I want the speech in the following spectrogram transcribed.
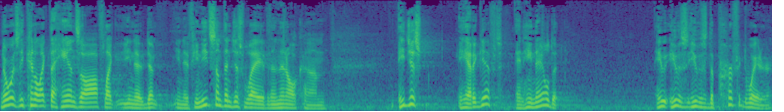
Nor was he kind of like the hands off, like, you know, you know, if you need something, just wave and then I'll come. He just, he had a gift and he nailed it. He, he, was, he was the perfect waiter.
